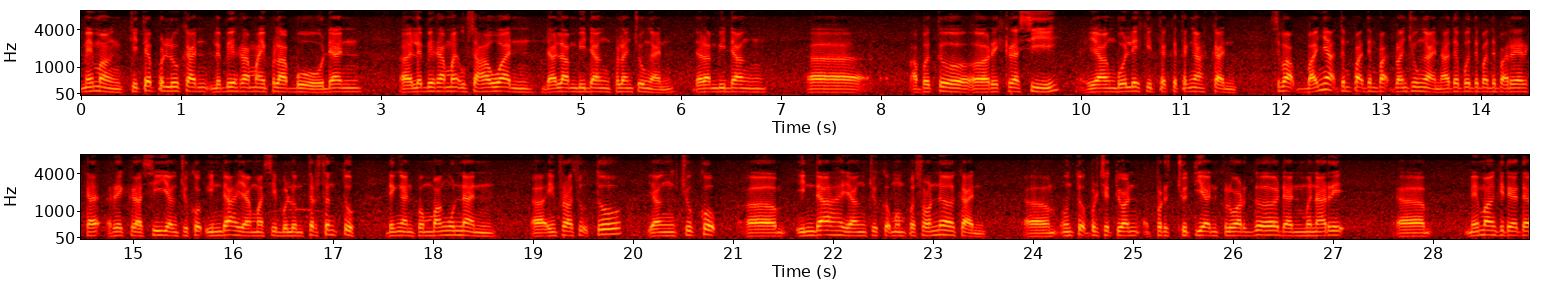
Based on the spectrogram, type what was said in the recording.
memang kita perlukan lebih ramai pelabur dan uh, lebih ramai usahawan dalam bidang pelancongan dalam bidang uh, apa tu uh, rekreasi yang boleh kita ketengahkan. Sebab banyak tempat-tempat pelancongan ataupun tempat-tempat rekreasi yang cukup indah yang masih belum tersentuh dengan pembangunan uh, infrastruktur yang cukup uh, indah yang cukup mempesonakan uh, untuk percutian percutian keluarga dan menarik uh, memang kita kata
